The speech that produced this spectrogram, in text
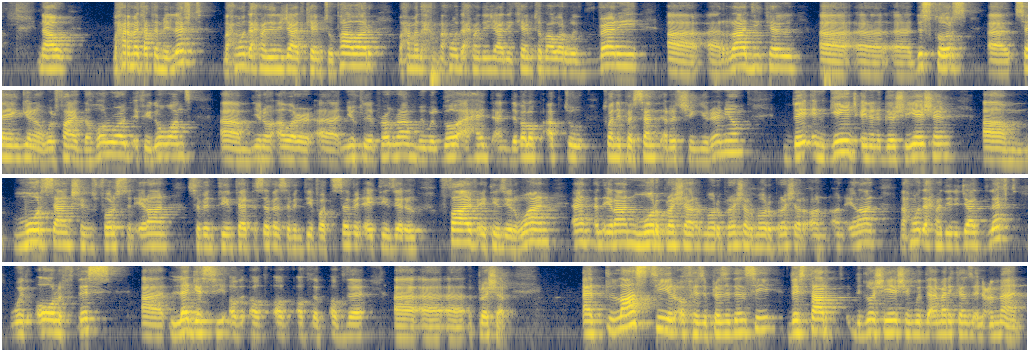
Now, Mohammed Khatami left. Mahmoud Ahmadinejad came to power. Muhammad Mahmoud Ahmadinejad came to power with very uh, uh, radical uh, uh, uh discourse, uh, saying, you know, we'll fight the whole world if you don't want, um, you know, our nuclear program. We will go ahead and develop up to 20% enriching uranium. They engage in a negotiation. Um, more sanctions forced in Iran 1737, 1747, 1805, 1801, and, and Iran more pressure, more pressure, more pressure on, on Iran. Mahmoud Ahmadinejad left with all of this uh, legacy of, of, of, of, the, of the uh, uh, uh pressure. At last year of his presidency, they start negotiation with the Americans in Oman.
